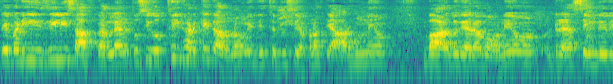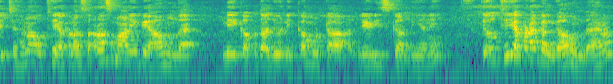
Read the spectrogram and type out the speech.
ਤੇ ਬੜੀ ਈਜ਼ੀਲੀ ਸਾਫ਼ ਕਰ ਲੈਣ। ਤੁਸੀਂ ਉੱਥੇ ਹੀ ਖੜ ਕੇ ਕਰ ਲਓਗੇ ਜਿੱਥੇ ਤੁਸੀਂ ਆਪਣਾ ਤਿਆਰ ਹੁੰਨੇ ਹੋ ਵਾਲ ਵਗੈਰਾ ਵਾਹੁੰਦੇ ਹੋ ਡਰੈਸਿੰਗ ਦੇ ਵਿੱਚ ਹਨਾ ਉੱਥੇ ਆਪਣਾ ਸਾਰਾ ਸਮਾਨ ਹੀ ਪਿਆ ਹੁੰਦਾ ਹੈ। ਮੇਕਅਪ ਦਾ ਜੋ ਨਿੱਕਾ ਮੋਟਾ ਲੇਡੀਜ਼ ਕਰਦੀਆਂ ਨੇ ਤੇ ਉੱਥੇ ਹੀ ਆਪਣਾ ਕੰਗਾ ਹੁੰਦਾ ਹੈ ਹਨਾ।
